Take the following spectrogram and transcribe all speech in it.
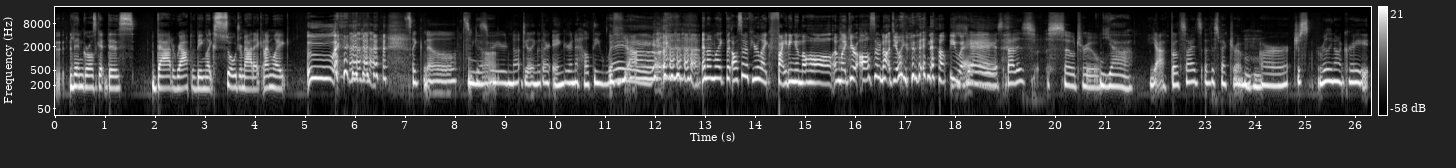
uh, then girls get this bad rap of being like so dramatic. And I'm like. It's like, no, it's because Yeah. we're not dealing with our anger in a healthy way. Yeah. and I'm like, but also if you're like fighting in the hall, I'm like, you're also not dealing with it in a healthy way. Yes, that is so true. Yeah. Yeah, both sides of the spectrum are just really not great.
